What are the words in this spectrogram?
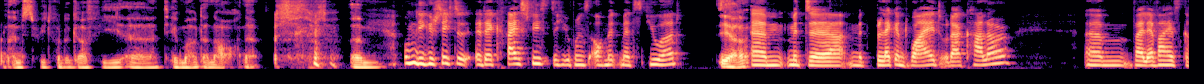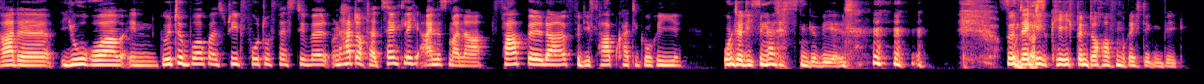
beim Streetfotografie-Thema dann auch. Ne? ähm, um die Geschichte, äh, der Kreis schließt sich übrigens auch mit Matt Stewart. Ja. Ähm, mit, der, mit Black and White oder Color. Ähm, weil er war jetzt gerade Juror in Göteborg beim Street Photo Festival und hat auch tatsächlich eines meiner Farbbilder für die Farbkategorie unter die Finalisten gewählt. so und denke ich, okay, ich bin doch auf dem richtigen Weg.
